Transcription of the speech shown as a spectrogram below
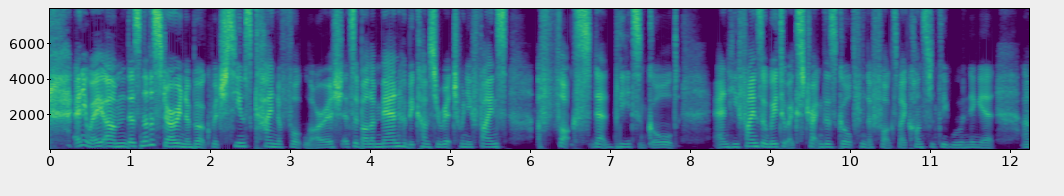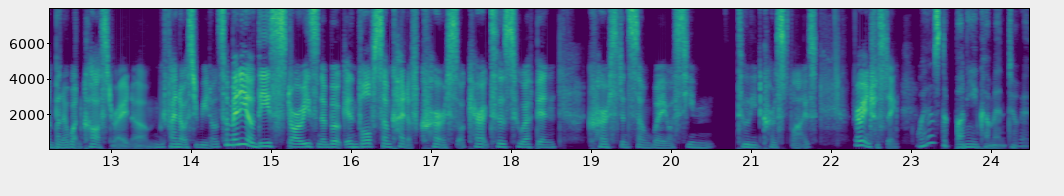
anyway, um, there's another story in the book which seems kind of folklorish. It's about a man who becomes rich when he finds a fox that bleeds gold. And he finds a way to extract this gold from the fox by constantly wounding it, um, but at what cost, right? Um, we find out as we read on. So many of these stories in the book involve some kind of curse or characters who have been cursed in some way or seem to lead cursed lives. Very interesting. Where does the bunny come into it?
